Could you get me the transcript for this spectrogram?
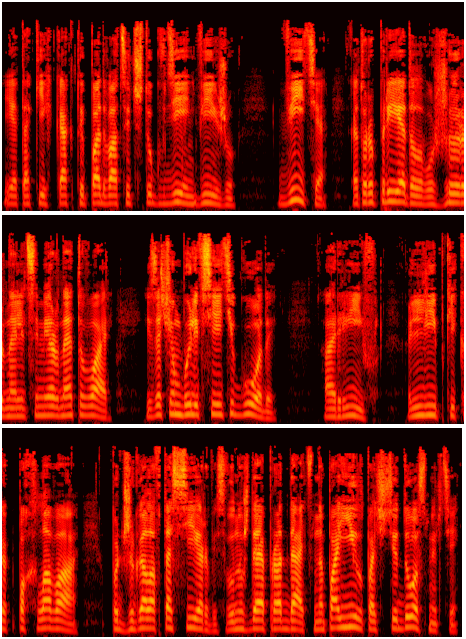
Я таких, как ты, по двадцать штук в день вижу. Витя, который предал его, жирная лицемерная тварь. И зачем были все эти годы? Ариф, липкий, как пахлава, поджигал автосервис, вынуждая продать, напоил почти до смерти.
